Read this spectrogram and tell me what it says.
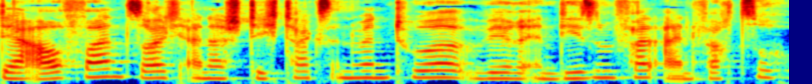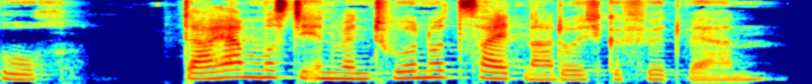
Der Aufwand solch einer Stichtagsinventur wäre in diesem Fall einfach zu hoch. Daher muss die Inventur nur zeitnah durchgeführt werden.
